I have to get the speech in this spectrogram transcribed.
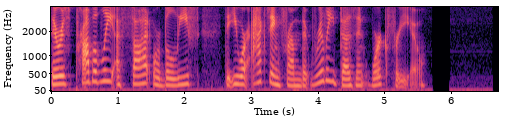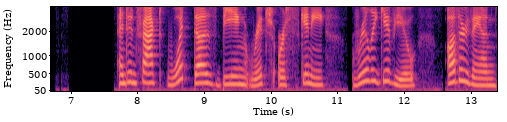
There is probably a thought or belief that you are acting from that really doesn't work for you. And in fact, what does being rich or skinny really give you other than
